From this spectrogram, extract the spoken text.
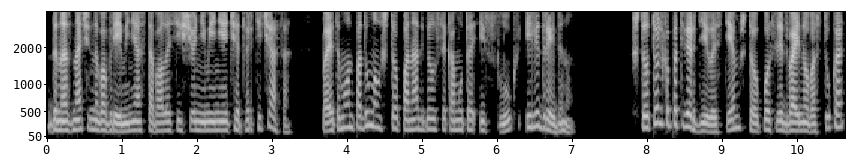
До назначенного времени оставалось еще не менее четверти часа, поэтому он подумал, что понадобился кому-то из слуг или Дрейдену. Что только подтвердилось тем, что после двойного стука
